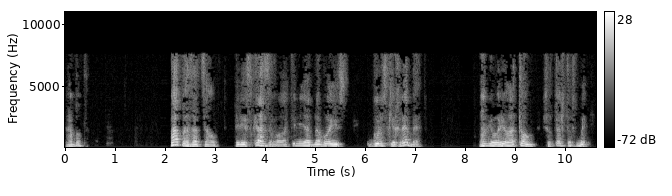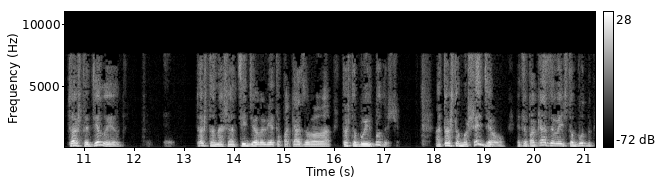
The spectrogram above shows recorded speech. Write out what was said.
работа. Папа Зацал пересказывал от имени одного из гурских рэбе, он говорил о том, что то, что мы, то, что делают, то, что наши отцы делали, это показывало то, что будет в будущем. А то, что Моше делал, это показывает, что будут,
